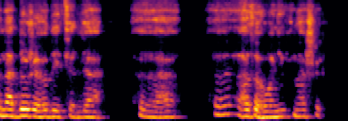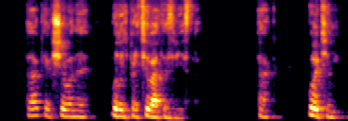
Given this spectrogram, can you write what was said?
вона дуже годиться для е, е, газогонів наших, так, якщо вони будуть працювати, звісно. Так. Потім,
